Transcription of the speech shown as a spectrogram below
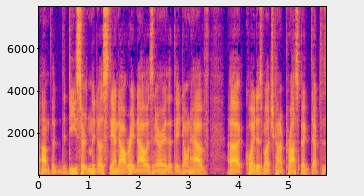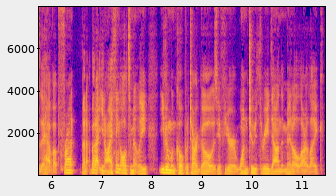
Um, the the D certainly does stand out right now as an area that they don't have uh, quite as much kind of prospect depth as they have up front. But but you know I think ultimately even when Kopitar goes, if you're one two three down the middle are like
